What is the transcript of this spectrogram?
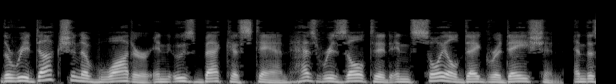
The reduction of water in Uzbekistan has resulted in soil degradation, and the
